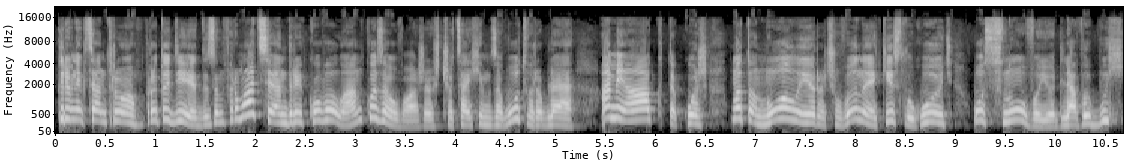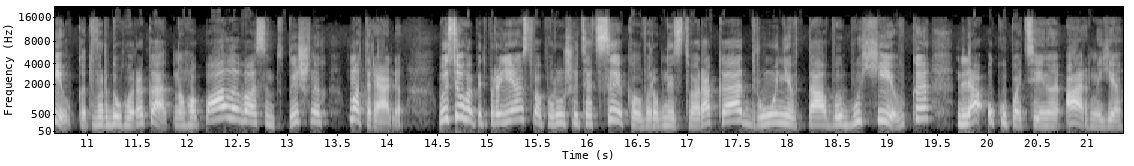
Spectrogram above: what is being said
Керівник центру протидії дезінформації Андрій Коваленко зауважив, що цей хімзавод виробляє аміак, також метанол і речовини, які слугують основою для вибухівки твердого ракетного палива, синтетичних матеріалів. Без цього підприємства порушується цикл виробництва ракет, дронів та вибухівки для окупаційної армії.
